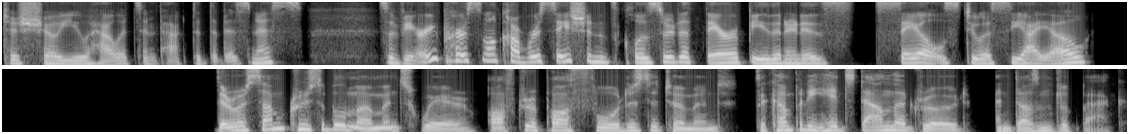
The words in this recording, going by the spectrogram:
to show you how it's impacted the business. It's a very personal conversation. It's closer to therapy than it is sales to a CIO. There are some crucible moments where, after a path forward is determined, the company heads down that road and doesn't look back.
